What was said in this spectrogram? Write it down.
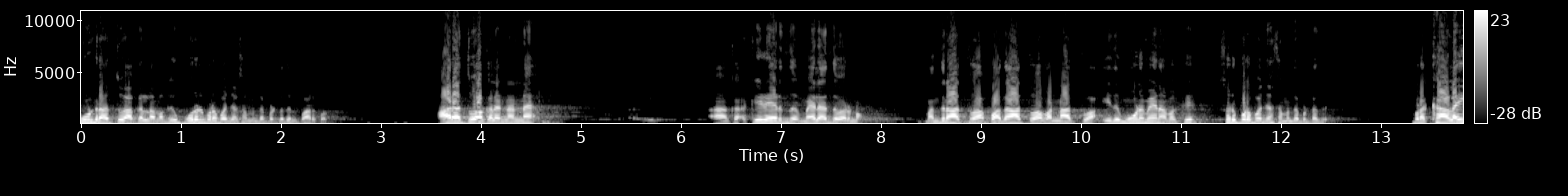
மூன்று அத்துவாக்கள் நமக்கு பொருள் பிரபஞ்சம் சம்மந்தப்பட்டதுன்னு பார்க்கும் ஆறு அத்துவாக்கள் என்னென்ன? கீழே இருந்து மேலேருந்து வரணும். மந்திராத்வா பதாத்வா வண்ணாத்வா. இது மூணுமே நமக்கு சொற்பிரபஞ்சம் சம்மந்தப்பட்டது அப்புறம் கலை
